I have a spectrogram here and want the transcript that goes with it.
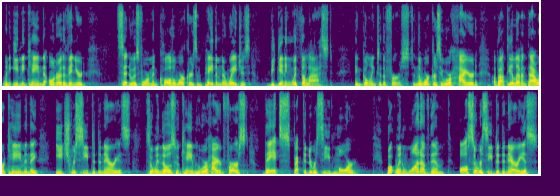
When evening came, the owner of the vineyard said to his foreman, Call the workers and pay them their wages, beginning with the last and going to the first. And the workers who were hired about the 11th hour came, and they each received a denarius. So when those who came who were hired first, they expected to receive more. But when one of them also received a denarius,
